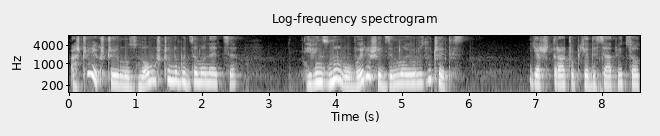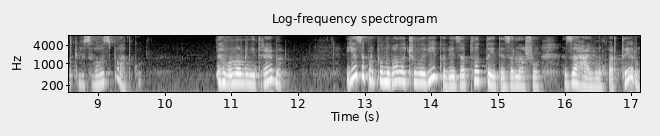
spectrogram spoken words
А що, якщо йому знову щонебудь заманеться? І він знову вирішить зі мною розлучитись. Я ж втрачу 50% свого спадку. А воно мені треба. Я запропонувала чоловікові заплатити за нашу загальну квартиру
